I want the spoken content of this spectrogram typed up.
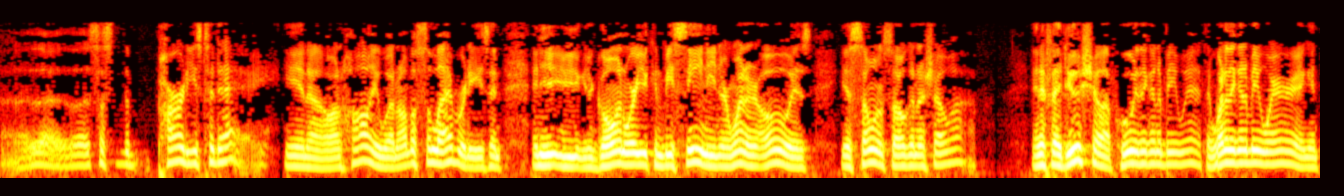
uh, the, the, the parties today, you know, on Hollywood, all the celebrities, and and you, you're going where you can be seen, and you're wondering, oh, is is so and so going to show up? And if they do show up, who are they going to be with, and what are they going to be wearing, and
